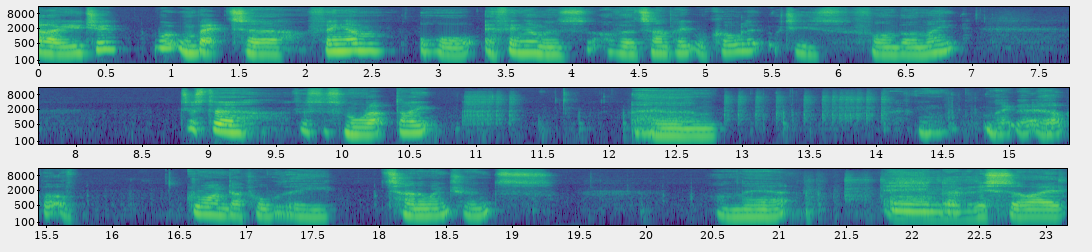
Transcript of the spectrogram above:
Hello YouTube, welcome back to Fingham or Effingham as I've heard some people call it, which is fine by me. Just a just a small update. Um, make that out, but I've grimed up all the tunnel entrance on there, and over this side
